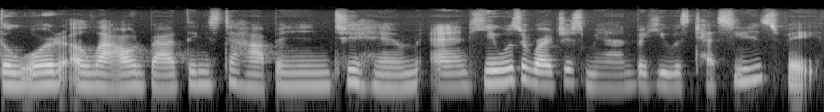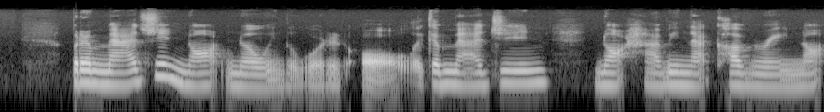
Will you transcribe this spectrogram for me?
the Lord allowed bad things to happen to him, and he was a righteous man, but he was testing his faith. But imagine not knowing the Lord at all. Like, imagine not having that covering, not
